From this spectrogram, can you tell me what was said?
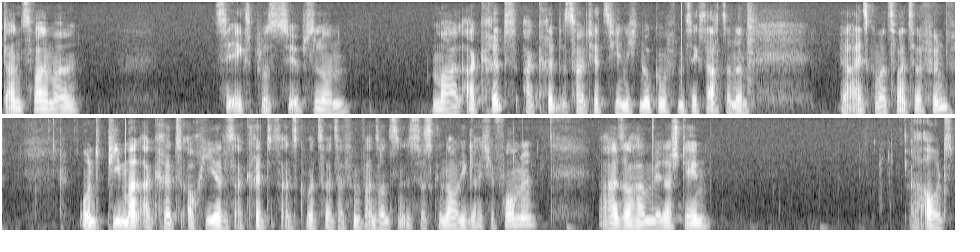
dann zweimal Cx plus Cy mal Akrit. Akrit ist halt jetzt hier nicht 0,568, sondern 1,225. Äh, Und Pi mal Akrit, auch hier das Akrit ist 1,225. Ansonsten ist das genau die gleiche Formel. Also haben wir da stehen out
